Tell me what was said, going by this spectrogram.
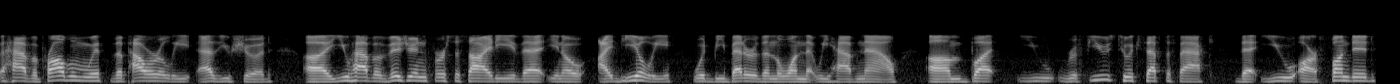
have a problem with the power elite, as you should. Uh, you have a vision for society that you know ideally would be better than the one that we have now, um, but you refuse to accept the fact that you are funded,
